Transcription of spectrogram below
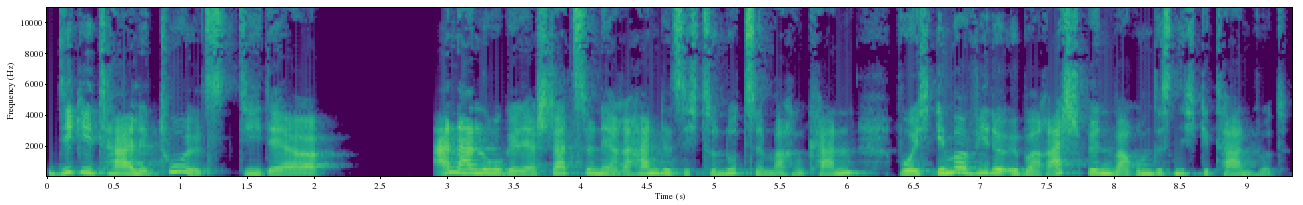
digitale Tools, die der analoge, der stationäre Handel sich zunutze machen kann, wo ich immer wieder überrascht bin, warum das nicht getan wird.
